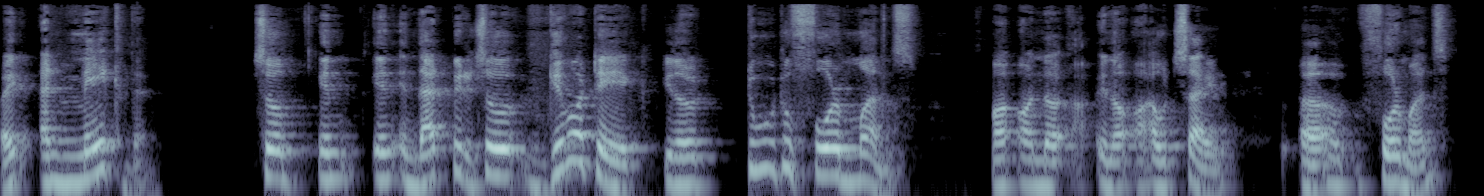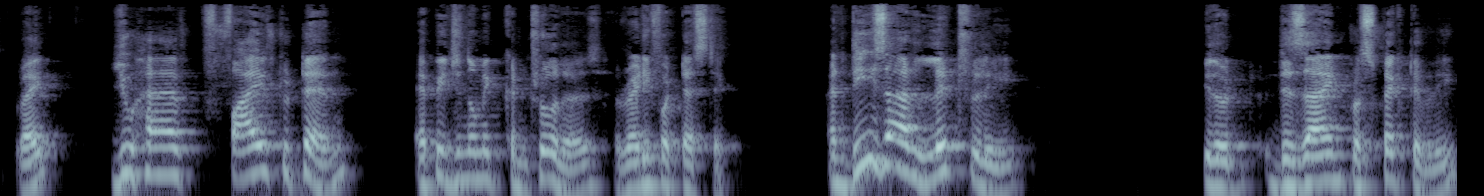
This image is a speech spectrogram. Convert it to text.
right and make them so in in, in that period so give or take you know two to four months on, the you know outside uh, four months right? You have five to ten epigenomic controllers ready for testing. And these are literally you know designed prospectively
